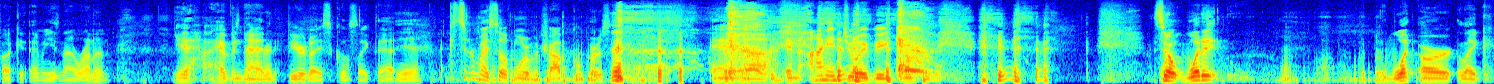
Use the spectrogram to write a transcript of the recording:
fucking. I mean, he's not running. Yeah, I haven't not had ready. beard icicles like that. Yeah. I consider myself more of a tropical person, and uh, and I enjoy being comfortable. So what it, what are like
